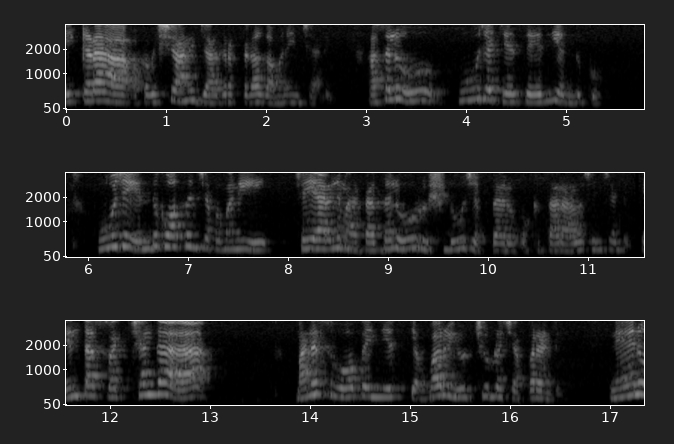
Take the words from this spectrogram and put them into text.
ఇక్కడ ఒక విషయాన్ని జాగ్రత్తగా గమనించాలి. అసలు పూజ చేసేది ఎందుకు? పూజ ఎందుకోసం చెప్పమని చేయాలని మన పెద్దలు ఋషులు చెప్పారు. ఒక్కసారి ఆలోచించండి. ఎంత స్వచ్ఛంగా మనసు ఓపెన్ చేసి ఎవ్వరు యూట్యూబ్లో చెప్పరండి. నేను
